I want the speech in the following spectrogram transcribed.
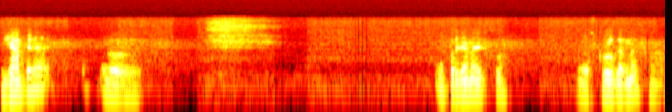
यहाँ पे ना ऊपर जाना इसको। स्क्रॉल करना। हाँ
